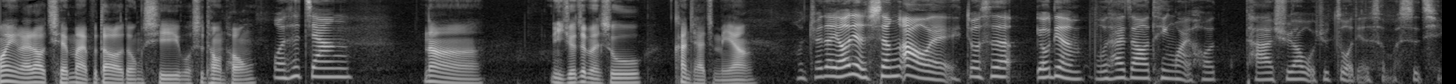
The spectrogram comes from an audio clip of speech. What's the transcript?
欢迎来到钱买不到的东西，我是彤彤。我是江，那你觉得这本书看起来怎么样？我觉得有点深奥哎，就是有点不太知道听完以后他需要我去做点什么事情。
